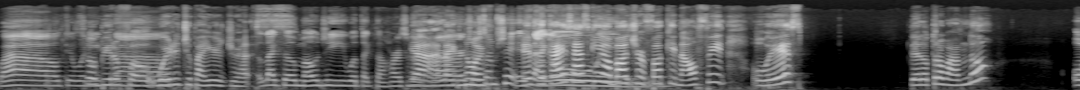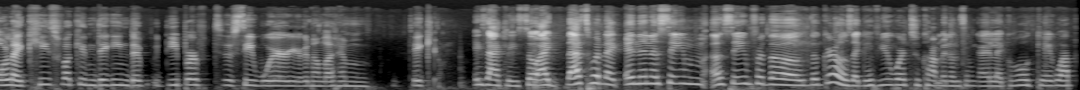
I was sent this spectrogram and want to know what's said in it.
"Wow, so beautiful. Where did you buy your dress? like the emoji with like the hearts, hearts, yeah, like no, if, some shit. if it's the guy's oh, asking about your fucking outfit, o es del otro bando, or like he's fucking digging dip, deeper to see where you're gonna let him take you. Exactly. So I that's what like and then the same a same for the the girls. Like if you were to comment on some guy like, oh que guapo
